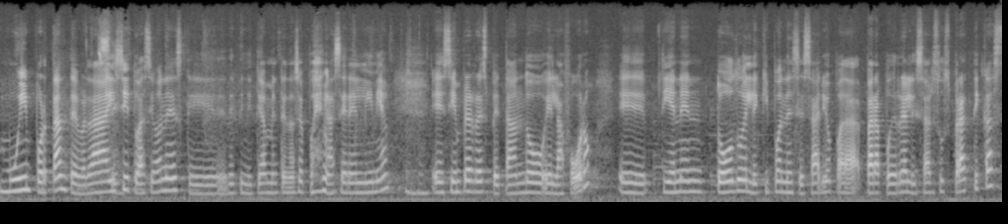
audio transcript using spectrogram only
muy importante, ¿verdad? Hay situaciones que definitivamente no se pueden hacer en línea, siempre respetando el aforo. Eh, tienen todo el equipo necesario para, poder realizar sus prácticas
